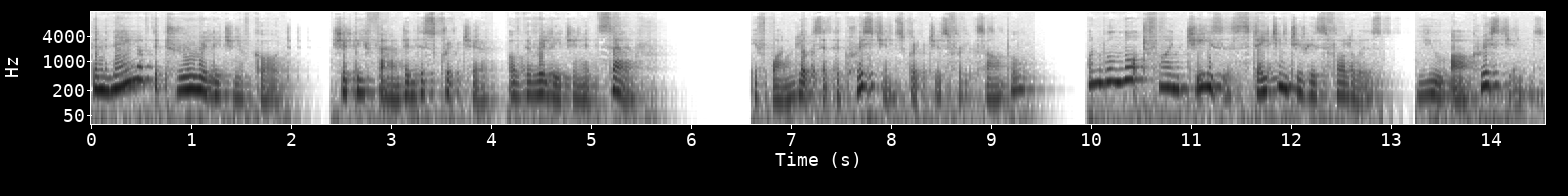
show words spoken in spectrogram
the name of the true religion of God should be found in the scripture of the religion itself. If one looks at the Christian scriptures, for example, one will not find Jesus stating to his followers, You are Christians.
